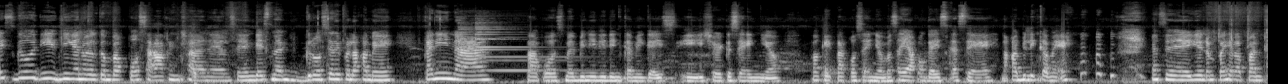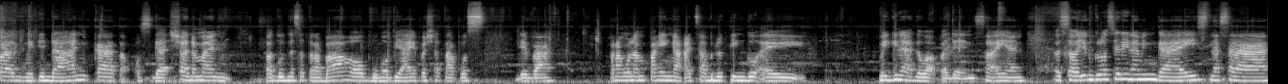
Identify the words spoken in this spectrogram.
guys, good evening and welcome back po sa aking channel. So yun guys, nag-grocery pala kami kanina. Tapos may binili din kami guys, i-share ko sa inyo. Pakita ko sa inyo, masaya ako guys kasi nakabili kami. kasi yun ang pahirapan pag may tindahan ka. Tapos siya naman pagod na sa trabaho, bumabiyahe pa siya. Tapos, ba parang walang pahinga kahit Sabado Linggo ay may ginagawa pa din. So, ayan. So, yung grocery namin, guys, nasa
